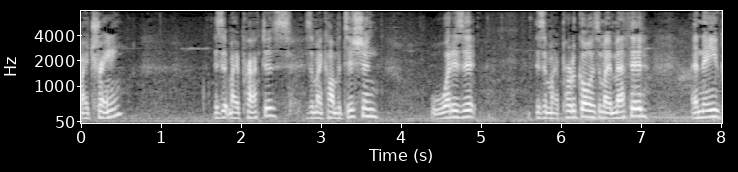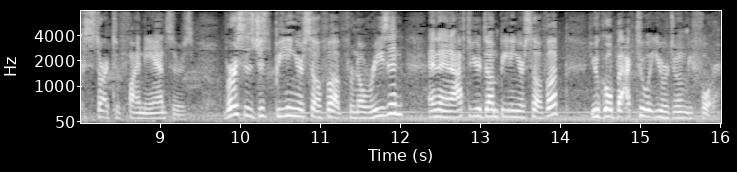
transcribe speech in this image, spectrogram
my training? Is it my practice? Is it my competition? What is it? Is it my protocol? Is it my method? And then you can start to find the answers versus just beating yourself up for no reason. And then after you're done beating yourself up, you go back to what you were doing before,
